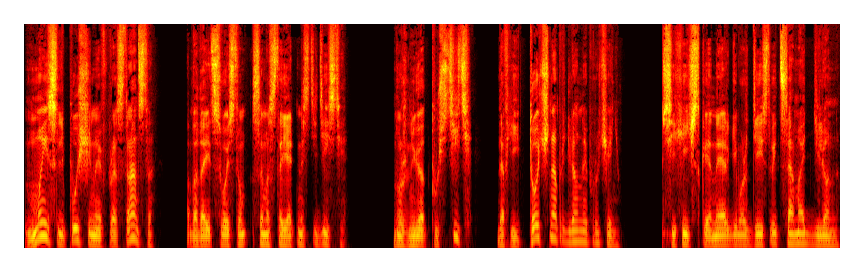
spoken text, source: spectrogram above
Мысль, пущенная в пространство, обладает свойством самостоятельности действия. Нужно ее отпустить, дав ей точно определенное поручение. Психическая энергия может действовать самоотделенно.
